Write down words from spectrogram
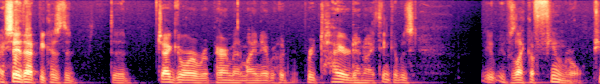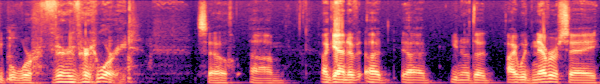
I say that because the, the Jaguar repairman in my neighborhood retired, and I think it was, it, it was like a funeral. People were very, very worried. So um, again, uh, uh, you know, the, I would never say,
